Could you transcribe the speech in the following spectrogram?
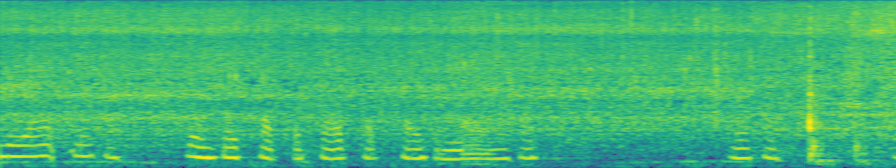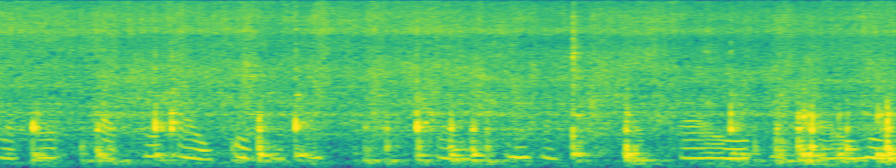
เนื้อนะคะลงไปผัดกับซอสผัดไทยของเรานะคะนะคะแล้วก็ผัดให้ไก่สุกนะคะอางนี้ค่ะไก่ผัดไทยบน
